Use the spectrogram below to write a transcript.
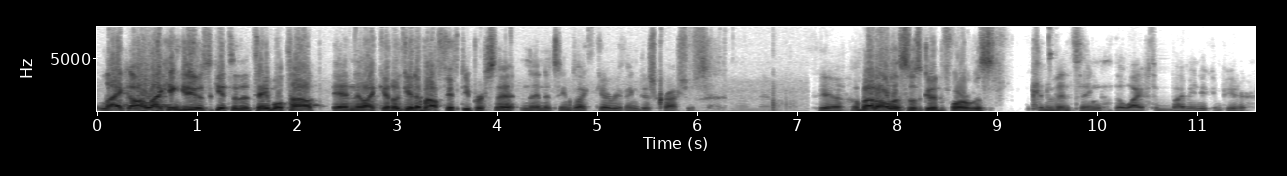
Like all I can do is get to the tabletop, and like it'll get about fifty percent, and then it seems like everything just crashes. Oh no. Yeah, about all this was good for was convincing the wife to buy me a new computer.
